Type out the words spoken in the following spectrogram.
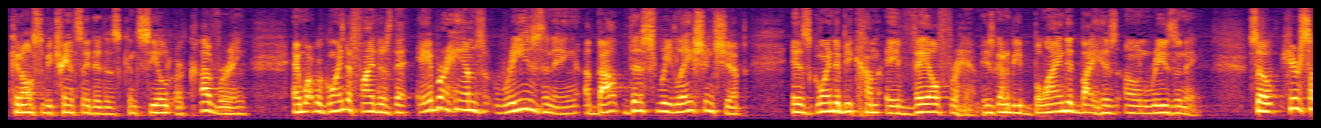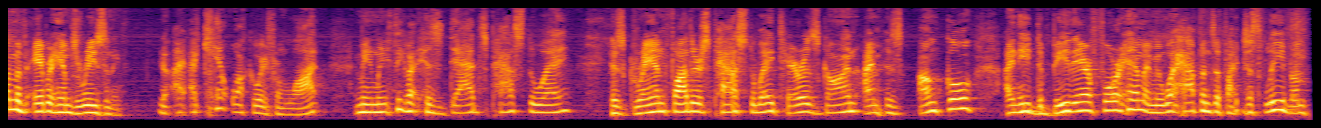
It can also be translated as concealed or covering. And what we're going to find is that Abraham's reasoning about this relationship is going to become a veil for him. He's going to be blinded by his own reasoning. So here's some of Abraham's reasoning. You know, I, I can't walk away from Lot. I mean, when you think about his dad's passed away, his grandfather's passed away, Terah's gone. I'm his uncle. I need to be there for him. I mean, what happens if I just leave him?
